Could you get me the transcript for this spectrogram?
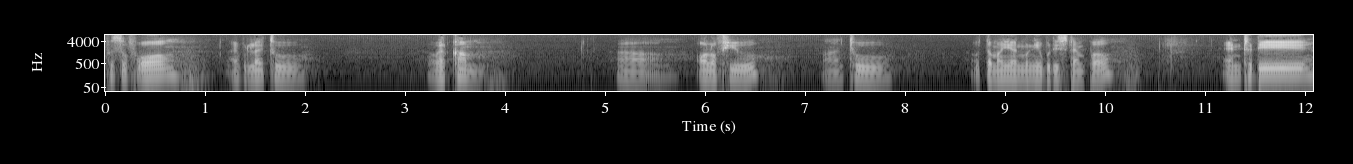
first of all, I would like to welcome uh, all of you uh, to Uttamayan Muni Buddhist Temple. And today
